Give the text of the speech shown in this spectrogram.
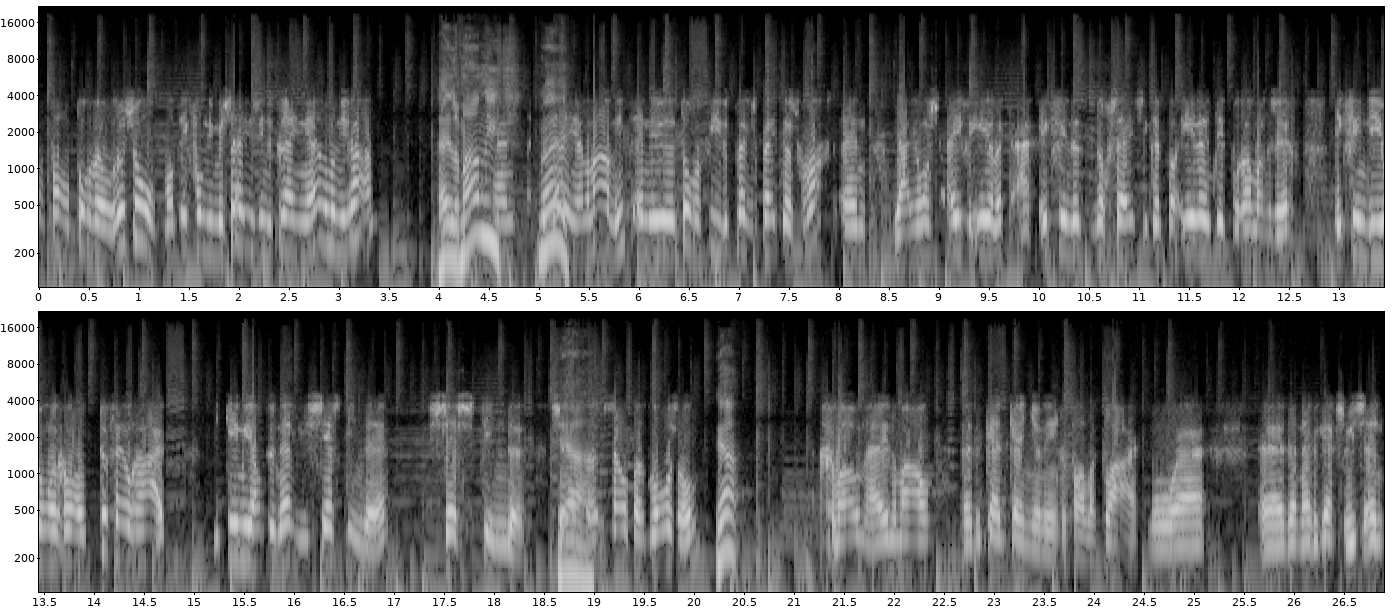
opvallend toch wel Russell. Want ik vond die Mercedes in de training helemaal niet raar. helemaal niet. En, nee. helemaal niet. En nu toch een vierde plek is beter dan verwacht. En ja, jongens, even eerlijk. Ik vind het nog steeds, ik heb het al eerder in dit programma gezegd. Ik vind die jongen gewoon te veel gehyped. Die Kimi Antonelli, 16e, hè. 16e. Ja. Zelf, als Lawson. Ja, Gewoon helemaal de Grand Canyon ingevallen. Klaar. Eh, eh, dan heb ik echt zoiets. En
